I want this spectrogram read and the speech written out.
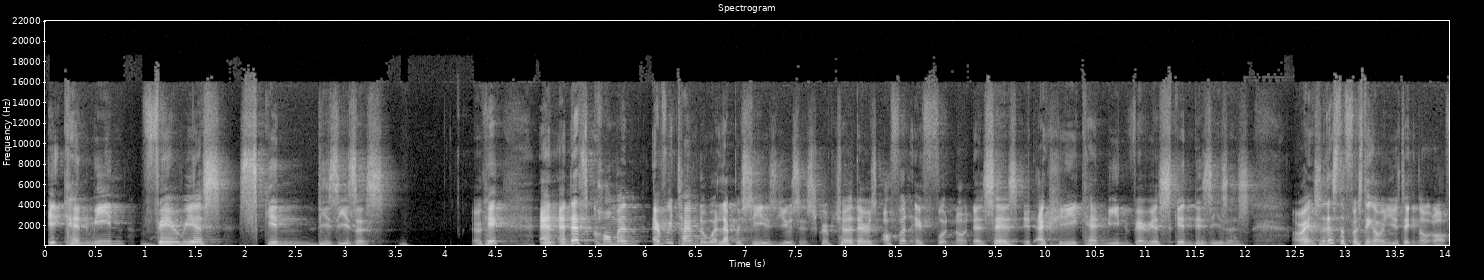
it can mean various skin diseases. Okay? And, and that's common. Every time the word leprosy is used in scripture, there is often a footnote that says it actually can mean various skin diseases. All right, so that's the first thing I want you to take note of.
